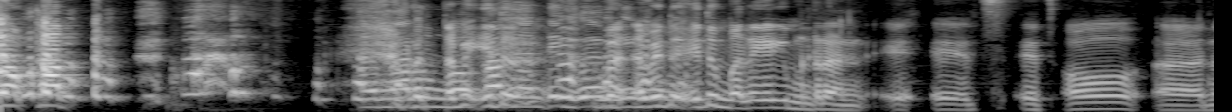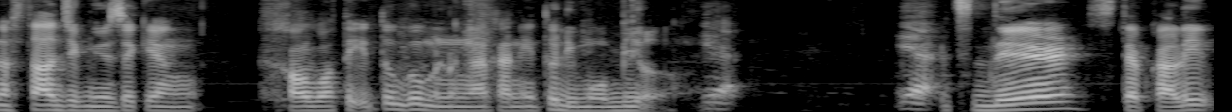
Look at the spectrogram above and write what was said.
nyokap. Almarhum tapi itu, nanti gue tapi itu itu balik lagi beneran. It's it's all uh, nostalgic music yang kalau waktu itu gue mendengarkan itu di mobil. Iya. Yeah. Yeah. It's there setiap kali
